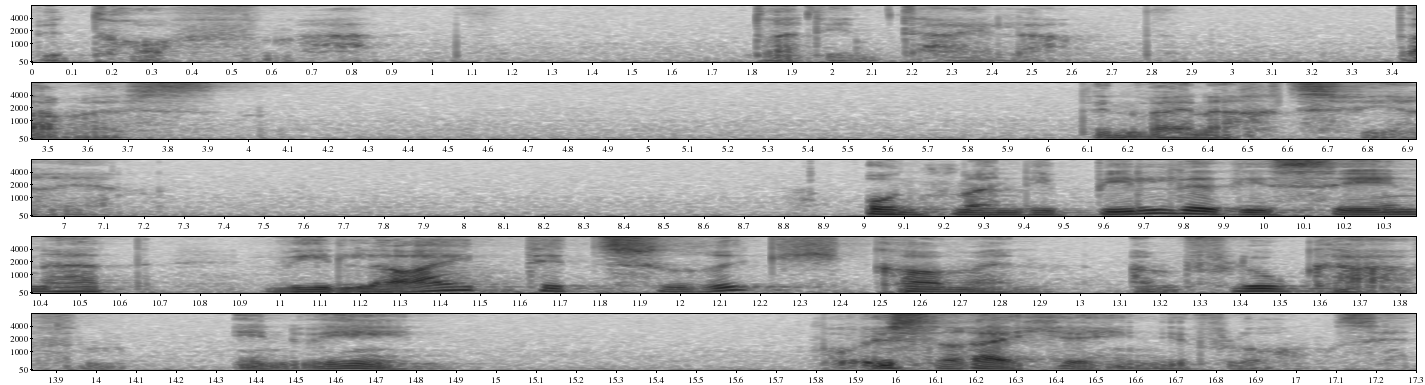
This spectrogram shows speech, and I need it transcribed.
betroffen hat, dort in Thailand, damals den Weihnachtsferien. Und man die Bilder gesehen hat, wie Leute zurückkommen am Flughafen in Wien, wo Österreicher hingeflogen sind,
